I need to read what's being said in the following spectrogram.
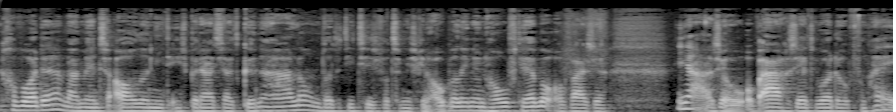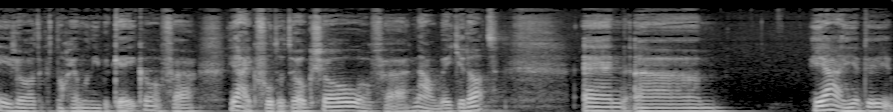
geworden, waar mensen al dan niet inspiratie uit kunnen halen, omdat het iets is wat ze misschien ook wel in hun hoofd hebben, of waar ze ja, zo op aangezet worden op van hé, hey, zo had ik het nog helemaal niet bekeken, of uh, ja, ik voel het ook zo, of uh, nou, weet je dat. En um, ja, de,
